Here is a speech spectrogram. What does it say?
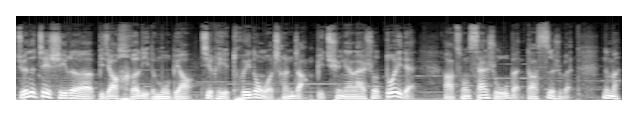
我觉得这是一个比较合理的目标，既可以推动我成长，比去年来说多一点啊，从三十五本到四十本。那么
